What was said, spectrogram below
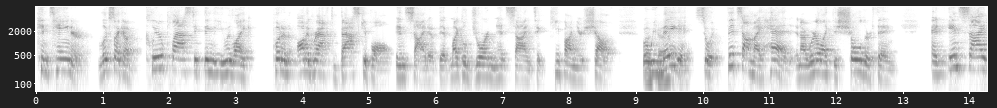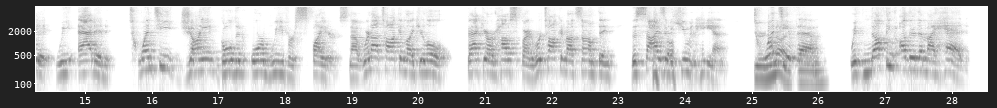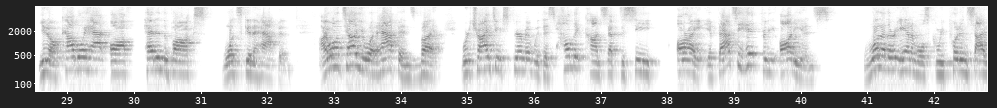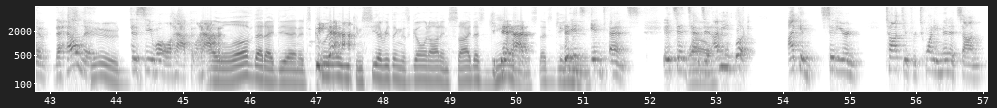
container. Looks like a clear plastic thing that you would like put an autographed basketball inside of that Michael Jordan had signed to keep on your shelf. But okay. we made it so it fits on my head and I wear like the shoulder thing. And inside it, we added 20 giant golden orb weaver spiders. Now, we're not talking like your little backyard house spider. We're talking about something the size of a human hand. 20 not of them done. with nothing other than my head, you know, cowboy hat off, head in the box. What's going to happen? I won't tell you what happens, but we're trying to experiment with this helmet concept to see all right, if that's a hit for the audience, what other animals can we put inside of the helmet Dude. to see what will happen? I love that idea, and it's clear Yeah. you can see everything that's going on inside. That's genius. Yeah. That's genius. It's intense. It's intense. Wow. I mean, look, I could sit here and talk to you for 20 minutes on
